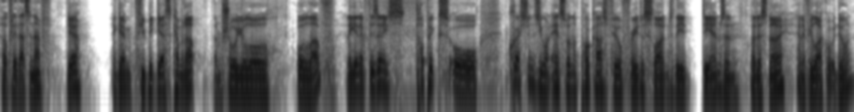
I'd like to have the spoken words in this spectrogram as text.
Hopefully that's enough. Yeah. Again, a few big guests coming up. I'm sure you'll all all love. And again, if there's any s- topics or questions you want answered on the podcast, feel free to slide into the DMs and let us know. And if you like what we're doing,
